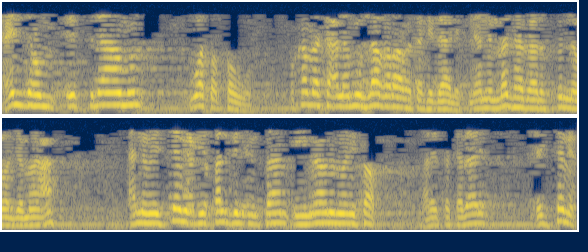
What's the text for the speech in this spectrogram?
عندهم إسلام وتصوف وكما تعلمون لا غرابة في ذلك لأن مذهب أهل السنة والجماعة أنه يجتمع في قلب الإنسان إيمان ونفاق. أليس كذلك؟ يجتمع.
